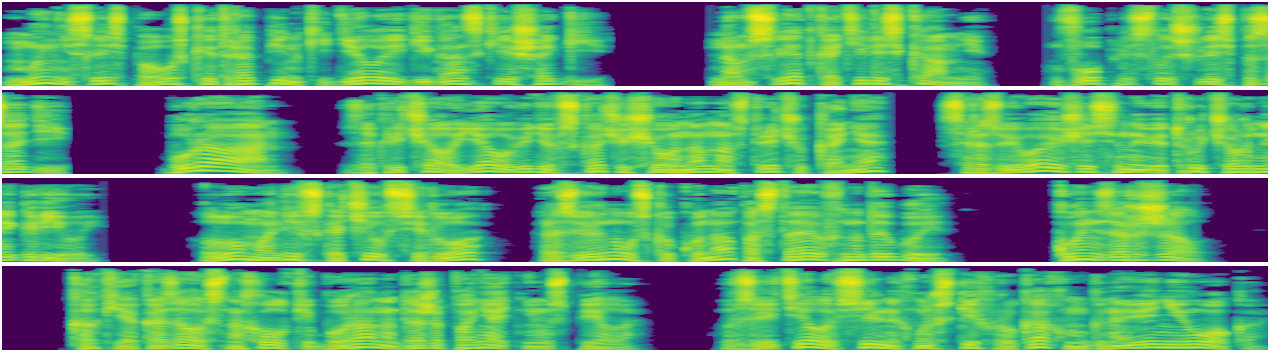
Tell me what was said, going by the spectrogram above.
Мы неслись по узкой тропинке, делая гигантские шаги. Нам вслед катились камни, вопли слышались позади. «Буран!» – закричал я, увидев скачущего нам навстречу коня с развивающейся на ветру черной гривой. Лом Али вскочил в седло, развернул скакуна, поставив на дыбы. Конь заржал. Как я оказалась на холке Бурана, даже понять не успела. Взлетела в сильных мужских руках в мгновение ока.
